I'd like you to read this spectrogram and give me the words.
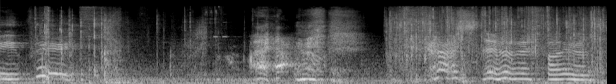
It. Cast them in fire.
